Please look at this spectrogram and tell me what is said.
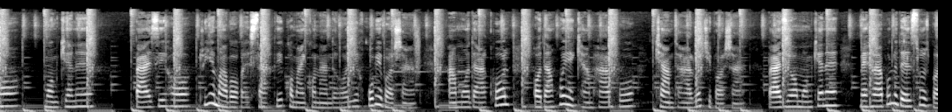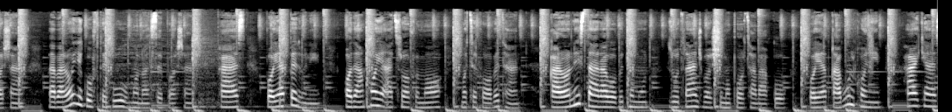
اما ممکنه بعضی ها توی مواقع سختی کمک کننده های خوبی باشند اما در کل آدم های کم حرف و کم تحرکی باشند بعضی ها ممکنه مهربون و دلسوز باشند و برای گفتگو مناسب باشند پس باید بدونیم آدم های اطراف ما متفاوتند قرار نیست در روابطمون زود رنج باشیم و پرتوقع. باید قبول کنیم هر کس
